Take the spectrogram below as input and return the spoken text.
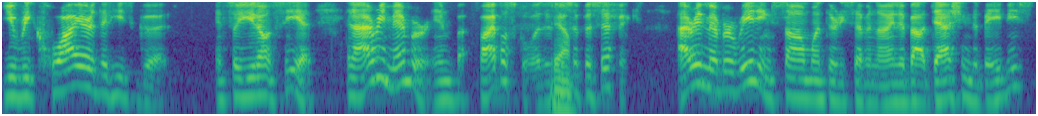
You require that He's good, and so you don't see it. And I remember in Bible school at Azusa yeah. Pacific, I remember reading Psalm 137:9 about dashing the babies,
